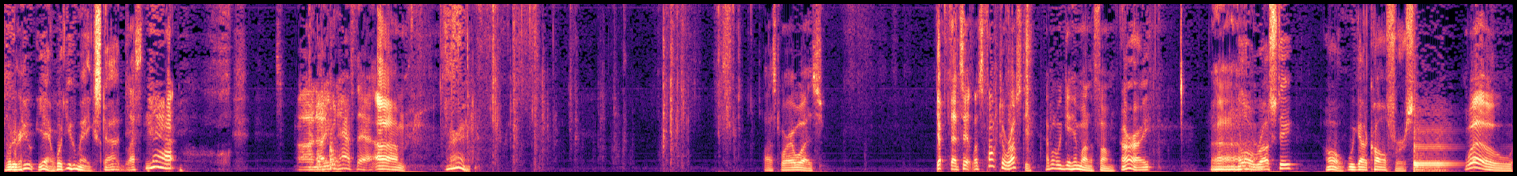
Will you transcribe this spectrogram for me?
What do you? Yeah, what do you make, Scott? Less than that. Uh, not even half that. Um, all right. Lost where I was. Yep, that's it. Let's talk to Rusty. How about we get him on the phone? All right. Hello, Rusty. Oh, we got a call first. Whoa.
